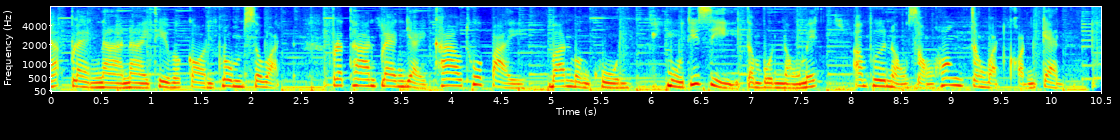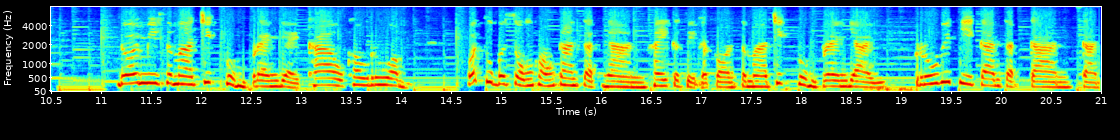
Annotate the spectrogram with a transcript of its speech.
ณ แปลงนานายเทวกรพรมสวัสดิ์ประธานแปลงใหญ่ข้าวทั่วไป บ้านบังคูน หมู่ที่ 4 ตำบลหนองเม็ก อำเภอหนองสองห้อง จังหวัดขอนแก่น โดยมีสมาชิกกลุ่มแปลงใหญ่ข้าวเข้าร่วม วัตถุประสงค์ของการจัดงานให้เกษตรกรสมาชิกกลุ่มแปลงใหญ่ รู้วิธีการจัดการการ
